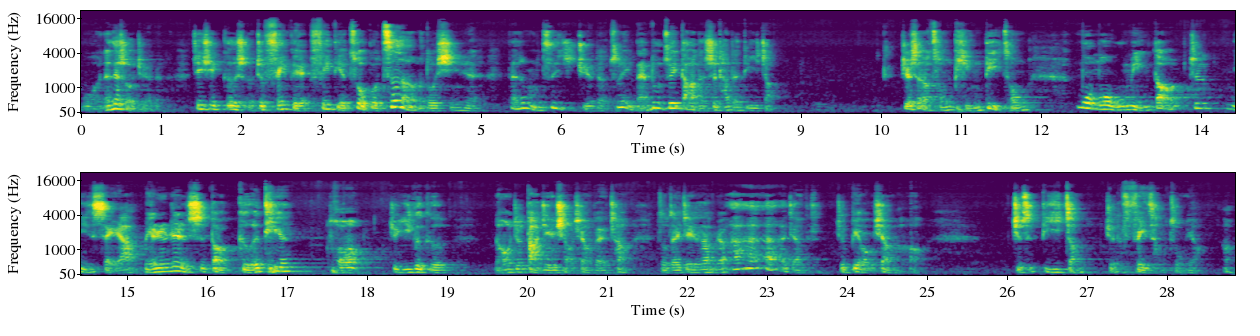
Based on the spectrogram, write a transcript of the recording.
我那个时候觉得，这些歌手就飞碟飞碟做过这么多新人。但是我们自己觉得最难度最大的是他的第一张，就是要从平地，从默默无名到就你谁啊，没人认识到隔天哦，就一个歌，然后就大街小巷在唱，走在街上就啊啊啊这样子就变偶像了哈，就是第一张觉得非常重要啊，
